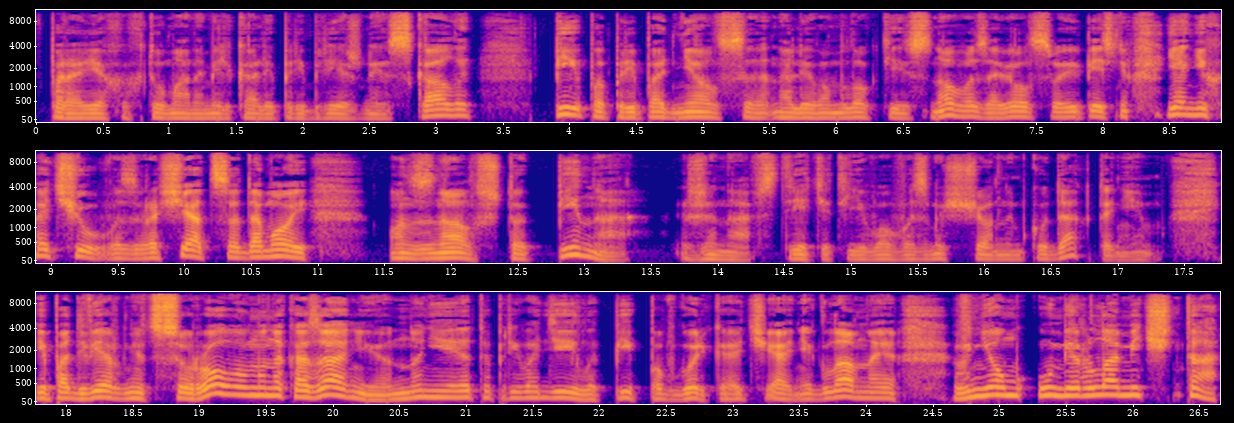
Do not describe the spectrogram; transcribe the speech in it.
В прорехах тумана мелькали прибрежные скалы. Пипа приподнялся на левом локте и снова завел свою песню. «Я не хочу возвращаться домой». Он знал, что Пина жена встретит его возмущенным кудахтаньем и подвергнет суровому наказанию, но не это приводило Пиппа в горькое отчаяние. Главное, в нем умерла мечта,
